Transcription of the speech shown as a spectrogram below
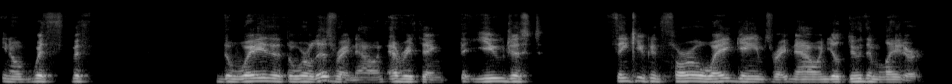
you know with with the way that the world is right now and everything that you just think you can throw away games right now and you'll do them later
